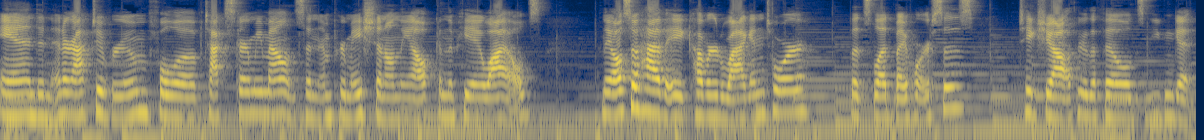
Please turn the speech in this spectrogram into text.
and an interactive room full of taxidermy mounts and information on the elk in the PA wilds. They also have a covered wagon tour that's led by horses. Takes you out through the fields you can get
